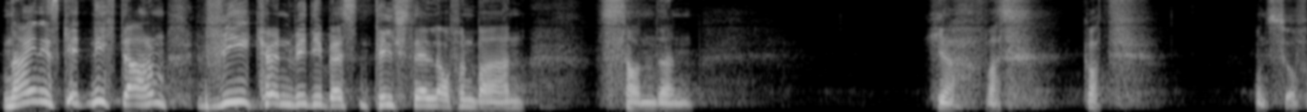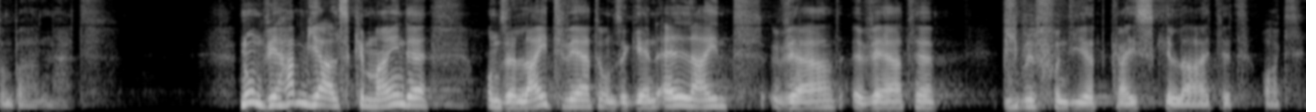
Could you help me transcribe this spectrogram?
Nein, es geht nicht darum, wie können wir die besten Pilzstellen offenbaren, sondern ja, was Gott uns zu offenbaren hat. Nun, wir haben ja als Gemeinde unsere Leitwerte, unsere GNL-Leitwerte, bibelfundiert, geistgeleitet, Ort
